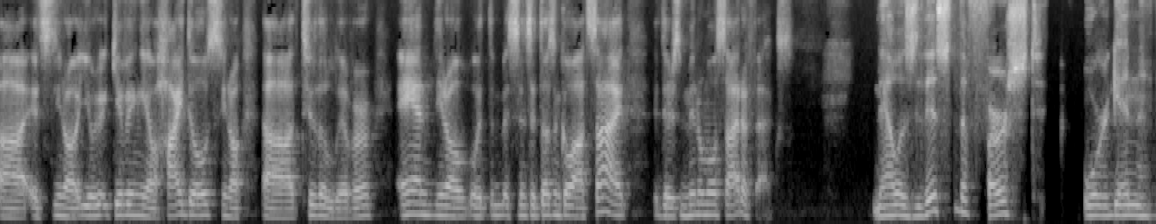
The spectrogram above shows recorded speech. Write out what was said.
Uh, it's you know you're giving you know high dose you know uh, to the liver, and you know the, since it doesn't go outside, there's minimal side effects. Now, is this the first organ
